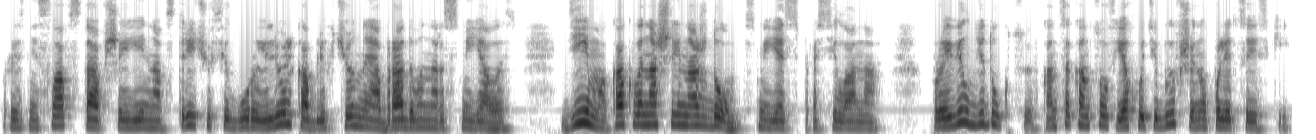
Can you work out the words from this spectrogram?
произнесла вставшая ей навстречу фигура, и Лёлька, облегченная и обрадованно рассмеялась. «Дима, как вы нашли наш дом?» – смеясь спросила она. Проявил дедукцию. В конце концов, я хоть и бывший, но полицейский.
